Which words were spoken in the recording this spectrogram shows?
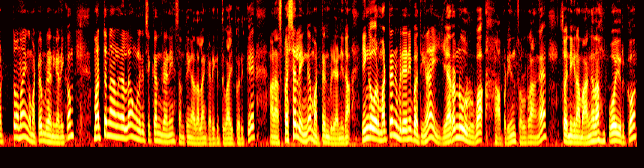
மட்டும் தான் இங்கே மட்டன் பிரியாணி கிடைக்கும். மற்ற நாள்களில் உங்களுக்கு சிக்கன் பிரியாணி சம்திங் அதெல்லாம் கிடைக்கிறதுக்கு வாய்ப்பு இருக்குது ஆனால் ஸ்பெஷல் இங்கே மட்டன் பிரியாணி தான். இங்கே ஒரு மட்டன் பிரியாணி பார்த்தீங்கன்னா இரநூறுவா அப்படின்னு சொல்கிறாங்க ஸோ இன்றைக்கி நம்ம அங்கே தான் போயிருக்கோம்.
